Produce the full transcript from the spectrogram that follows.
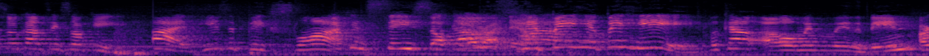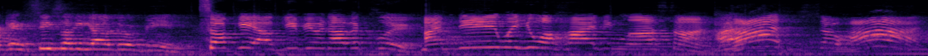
Still can't see Sockie. Slide. Here's a big slide. I can see Sockie right now. He'll now. be, he'll be here. Look out. Oh, maybe we're in the bin. I can see Sockie going to a bin. Sockie, I'll give you another clue. I'm near where you were hiding last time. Ah, this is so hard.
